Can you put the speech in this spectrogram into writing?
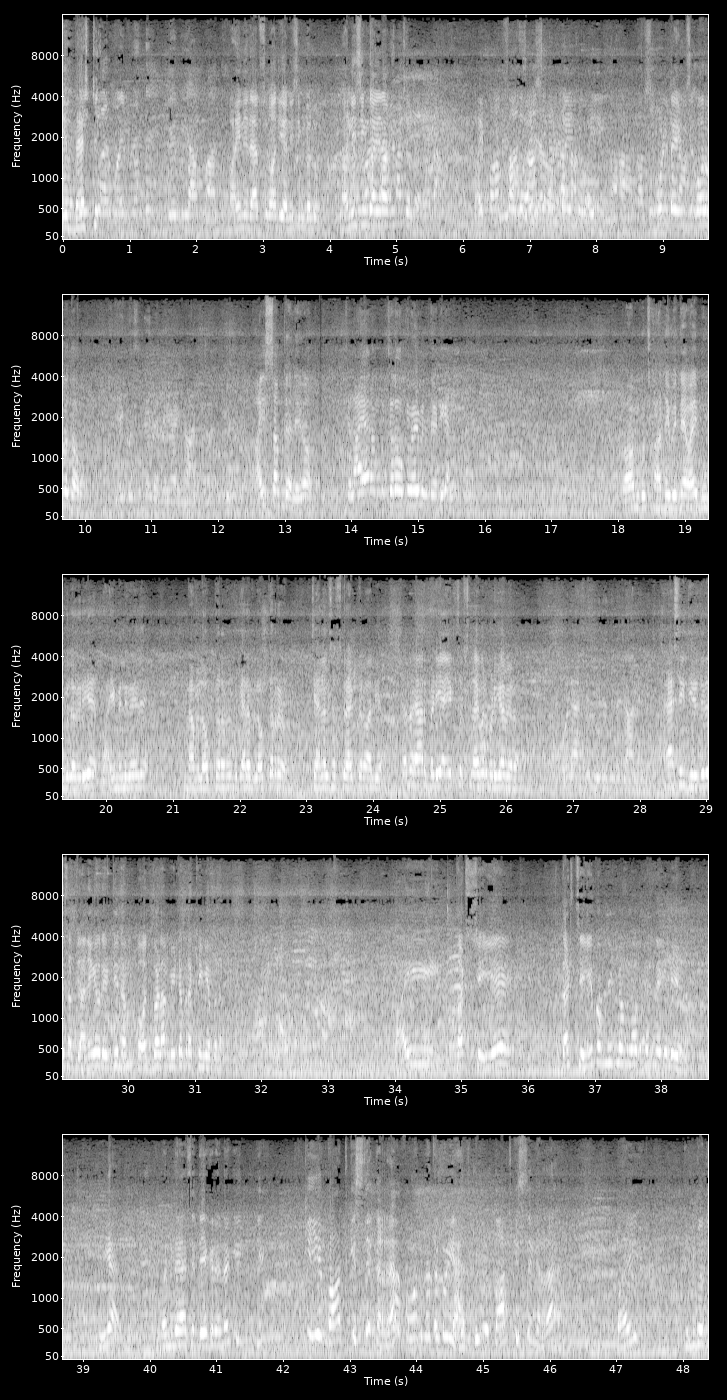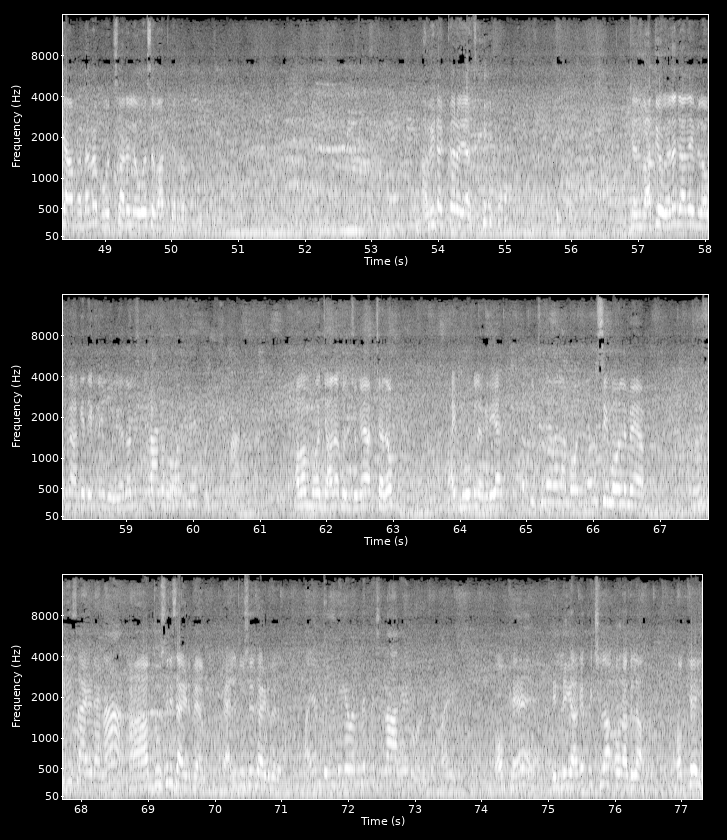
ये best- बॉयफ्रेंड ये भी आम बात है। भाई ने रैप सुना दिया हनी सिंह का लो हनी सिंह का एरा भी चल रहा है। भाई पाँच साल स्कूल टाइम पे भाई। स्कूल टाइम से और बताओ। ये कुछ नहीं डलेगा भाई सब डलेगा। चला यार हमको चलो ओके भाई मिलते हैं ठीक है? तो हम कुछ खाते पीते हैं भाई भूख लग रही है भाई मिल गए थे। मैं ब्लॉग कर रहा था तो कह रहे ब्लॉग कर रहे हो? चैनल सब्सक्राइब करवा लिया। चलो यार बढ़िया एक सब्सक्राइबर बढ़ गया मेरा। बोले ऐसे धीरे धीरे जा लेंगे ऐसे ही धीरे धीरे सब जानेंगे और एक दिन हम बहुत बड़ा मीटअप रखेंगे अपना। भाई गट्स चाहिए। गट्स चाहिए पब्लिक में ब्लॉग करने के लिए। ठीक है? बंदे ऐसे देख रहे हैं ना कि ये कि ये बात किससे कर रहा है? फ़ोन में तो कोई है बात किससे कर रहा है? भाई तुमको क्या पता मैं बहुत सारे लोगों से बात कर रहा हूँ। अभी टक्कर हो जाती जज्बाती हो गया ना ज़्यादा ही ब्लॉग में आगे देखने ही भूल गया तो खुली बात अब हम बहुत ज़्यादा खुल चुके हैं। अब चलो भाई भूख लग रही है। तो पिछले वाला मॉल है उसी मॉल में हम। दूसरी साइड है ना? हाँ अब दूसरी साइड पे हम। पहले दूसरी साइड पे थे। भाई हम दिल्ली के बंदे पिछला आगे बोलते हैं भाई। ओके दिल्ली के आगे पिछला और अगला। ओके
